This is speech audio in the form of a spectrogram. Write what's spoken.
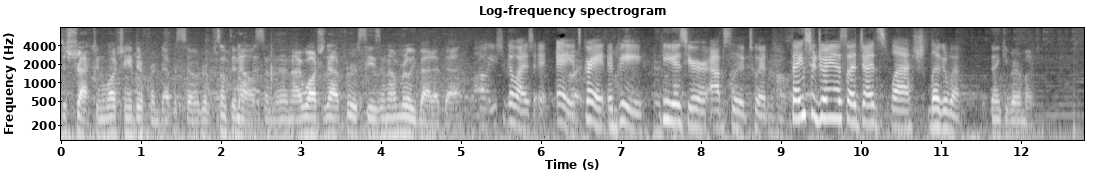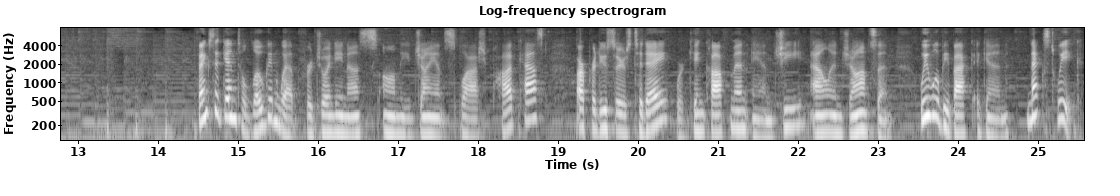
distracting, watching a different episode of something else, and then I watch that for a season. I'm really bad at that. Oh, you should go watch it. A, it's great, and B, he is your absolute twin. Thanks for joining us on Giant Splash, Logan Webb. Thank you very much. Thanks again to Logan Webb for joining us on the Giant Splash podcast. Our producers today were King Kaufman and G. Allen Johnson. We will be back again next week.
